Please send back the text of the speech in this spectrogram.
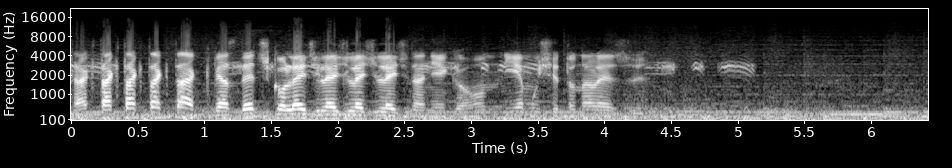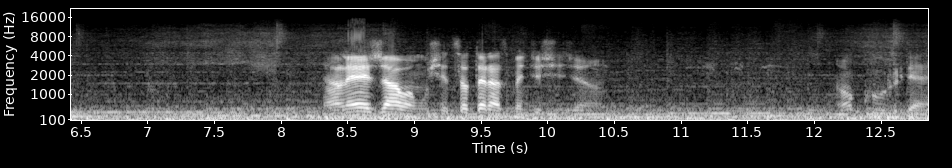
Tak, tak, tak, tak, tak. Gwiazdeczko, leć, leć, leć, leć na niego. On, jemu się to należy. Należało mu się. Co teraz będzie się działo? O kurde.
